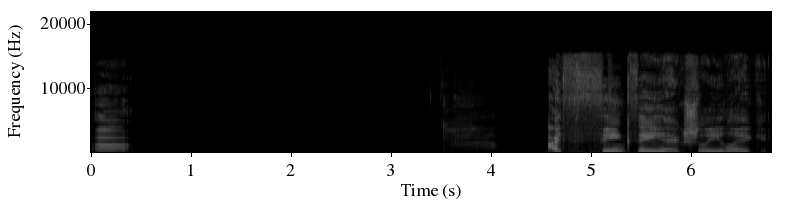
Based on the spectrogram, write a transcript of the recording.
Uh, I think they actually like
